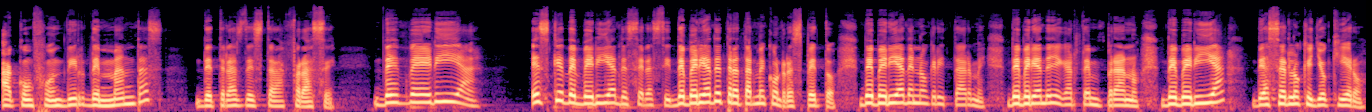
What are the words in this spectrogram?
a confundir demandas detrás de esta frase. Debería. Es que debería de ser así, debería de tratarme con respeto, debería de no gritarme, debería de llegar temprano, debería de hacer lo que yo quiero.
